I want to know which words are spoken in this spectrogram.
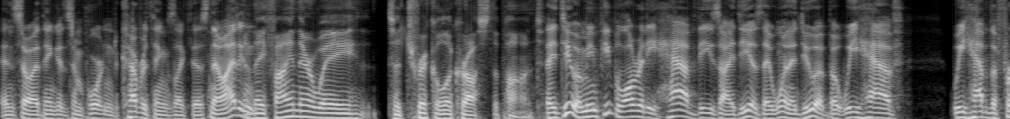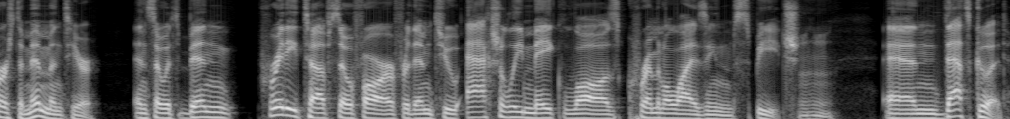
and so i think it's important to cover things like this now i didn't and they find their way to trickle across the pond. They do. I mean, people already have these ideas. They want to do it, but we have we have the First Amendment here. And so it's been pretty tough so far for them to actually make laws criminalizing speech. Mhm. And that's good.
